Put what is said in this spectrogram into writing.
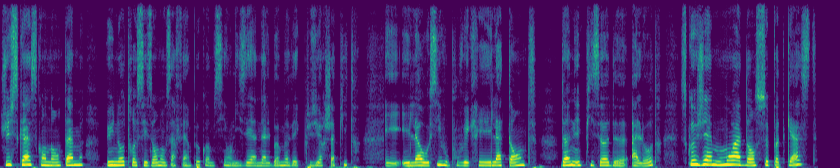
jusqu'à ce qu'on entame une autre saison. Donc ça fait un peu comme si on lisait un album avec plusieurs chapitres. Et, là aussi vous pouvez créer l'attente d'un épisode à l'autre. Ce que j'aime moi dans ce podcast,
